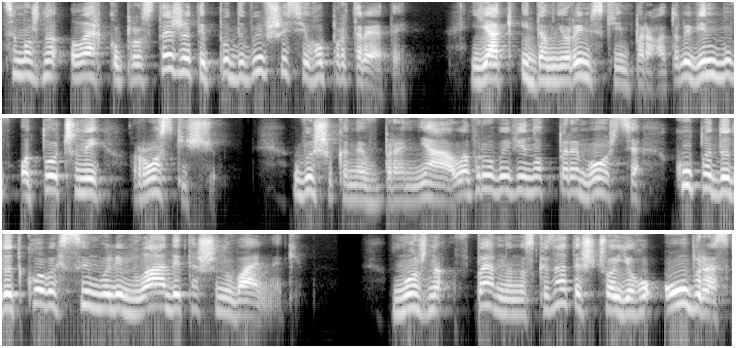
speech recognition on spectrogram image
Це можна легко простежити, подивившись його портрети. Як і давньоримські імператори, він був оточений розкішшю. Вишукане вбрання, лавровий вінок переможця, купа додаткових символів влади та шанувальників. Можна впевнено сказати, що його образ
